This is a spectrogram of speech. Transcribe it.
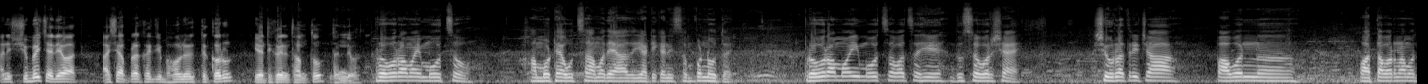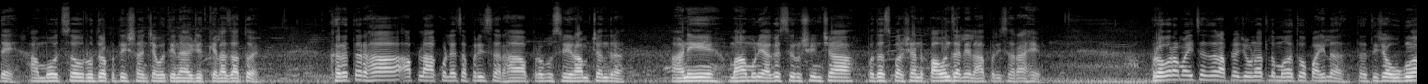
आणि शुभेच्छा देवात अशा प्रकारची भावना व्यक्त करून या ठिकाणी थांबतो. धन्यवाद. प्रवरामाई महोत्सव हा मोठ्या उत्साहामध्ये आज या ठिकाणी संपन्न होतो आहे प्रवरामाई महोत्सवाचं हे दुसरं वर्ष आहे. शिवरात्रीच्या पावन वातावरणामध्ये हा महोत्सव रुद्रप्रतिष्ठानच्या वतीने आयोजित केला जातो आहे खरं तर हा आपला अकोल्याचा परिसर हा प्रभू श्री रामचंद्र आणि महामुनी अगस्त्य ऋषींच्या पदस्पर्शाने पावन झालेला हा परिसर आहे. प्रवरामाईचं जर आपल्या जीवनातलं महत्त्व पाहिलं तर तिच्या उगमा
